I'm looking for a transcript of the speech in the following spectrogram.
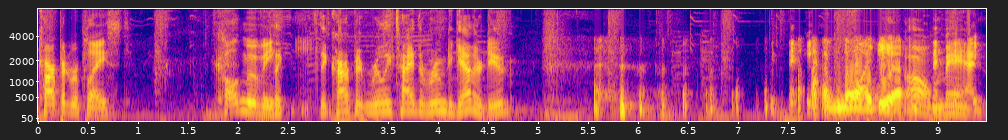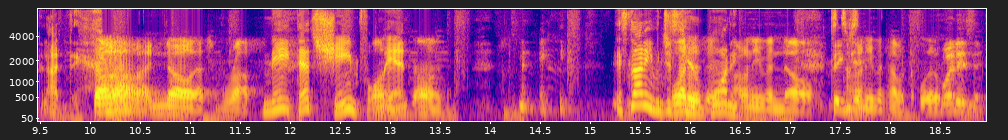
carpet replaced, cult movie. The, the carpet really tied the room together, dude. I have no idea. Oh, man. I, Oh no, that's rough. Nate, that's shameful, One man. It's not even just What your is it? one. I don't even know. Big I J- don't even have a clue. what is it?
